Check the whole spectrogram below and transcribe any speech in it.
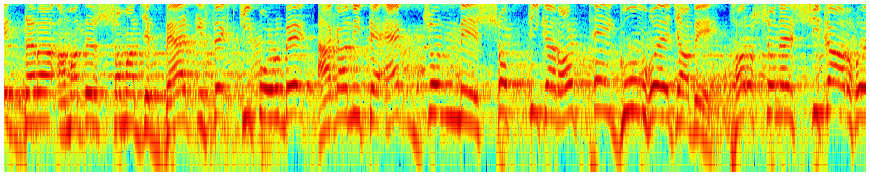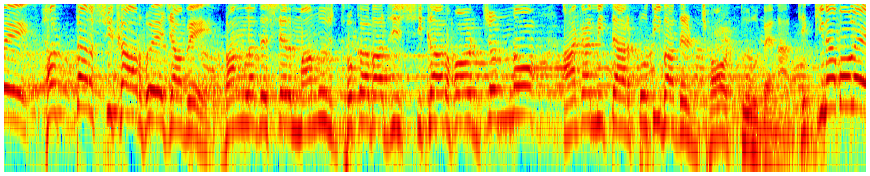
এর দ্বারা আমাদের সমাজে ব্যাড ইফেক্ট কি পড়বে? আগামীতে একজন মেয়ে সত্যিকার অর্থেই গুম হয়ে যাবে, ধর্ষণের শিকার হয়ে, হত্যার শিকার হয়ে যাবে। বাংলাদেশের মানুষ ধোকাবাজির শিকার হওয়ার জন্য আগামীতে আর প্রতিবাদের ঝড় তুলবে না। ঠিক কিনা বলে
